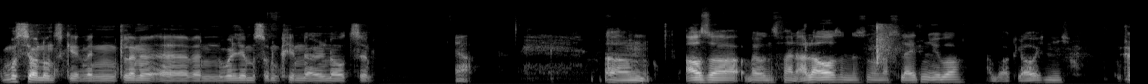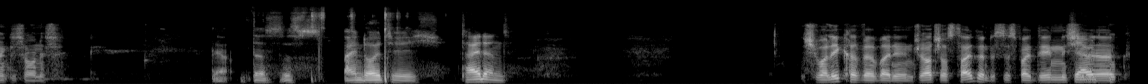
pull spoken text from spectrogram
Muss ja an uns gehen, wenn kleine, äh, wenn Williams und Keen Allen out sind. Ähm, außer bei uns fallen alle aus und es ist nur noch Slayton über. Aber glaube ich nicht. Denke ich auch nicht. Ja, das ist eindeutig Tident. Ich überlege gerade, wer bei den Chargers Titan ist. Ist bei denen nicht. Jared äh, Cook.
